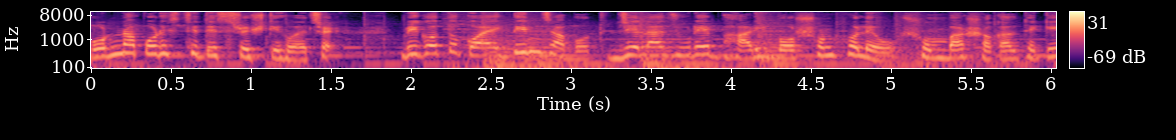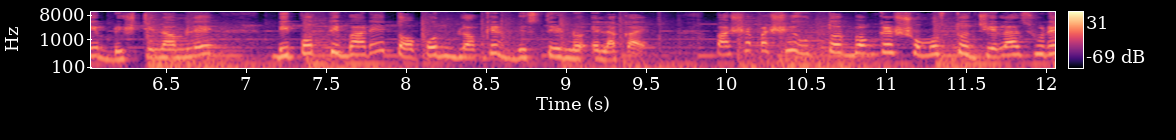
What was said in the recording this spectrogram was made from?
বন্যা পরিস্থিতির সৃষ্টি হয়েছে। বিগত কয়েকদিন যাবৎ জেলা জুড়ে ভারী বর্ষণ হলেও সোমবার সকাল থেকে বৃষ্টি নামলে বিপত্তি বাড়ে তপন ব্লকের বিস্তীর্ণ এলাকায়। পাশাপাশি উত্তরবঙ্গের সমস্ত জেলা জুড়ে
